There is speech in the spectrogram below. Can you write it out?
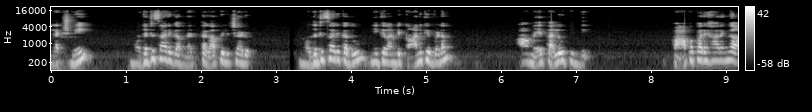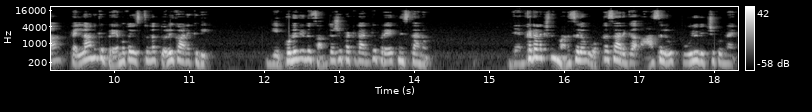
లక్ష్మి మొదటిసారిగా మెత్తగా పిలిచాడు. మొదటిసారి కదూ నీకులాంటి కానికివ్వడం ఆమె తలూపింది. పాప పరిహారంగా పెళ్ళానికి ప్రేమతో ఇస్తున్న తొలి కానికిది. ఎప్పుడు నిన్ను సంతోషపెట్టడానికి ప్రయత్నిస్తాను? వెంకటలక్ష్మి మనసులో ఒక్కసారిగా ఆశలు పూలు విచ్చుకున్నాయి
